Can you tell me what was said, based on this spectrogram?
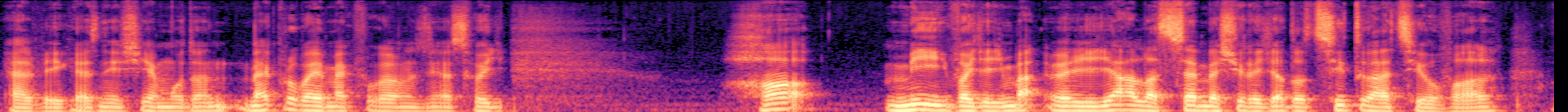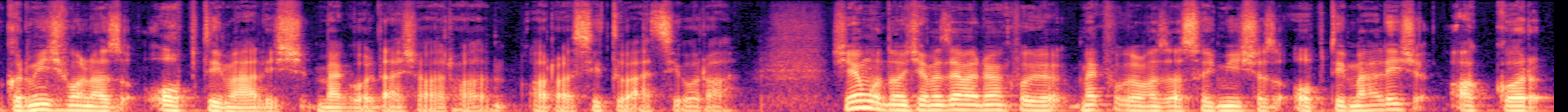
elvégezni, és ilyen módon megpróbálja megfogalmazni azt, hogy ha mi vagy egy, vagy egy állat szembesül egy adott szituációval, akkor mi is volna az optimális megoldás arra, arra a szituációra. És ilyen módon, hogyha az ember megfogalmazza azt, hogy mi is az optimális, akkor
